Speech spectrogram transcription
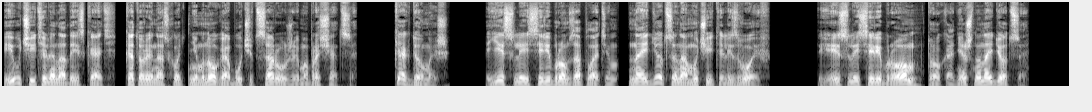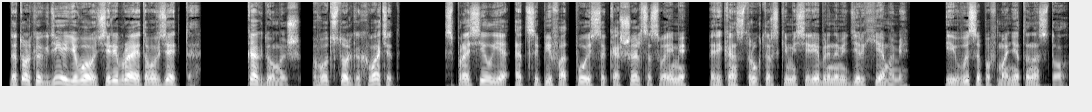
И учителя надо искать, который нас хоть немного обучит с оружием обращаться. Как думаешь, если серебром заплатим, найдется нам учитель из воев? Если серебром, то, конечно, найдется. Да только где его серебра этого взять-то? Как думаешь, вот столько хватит, — спросил я, отцепив от пояса кошель со своими реконструкторскими серебряными дирхемами и высыпав монеты на стол.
